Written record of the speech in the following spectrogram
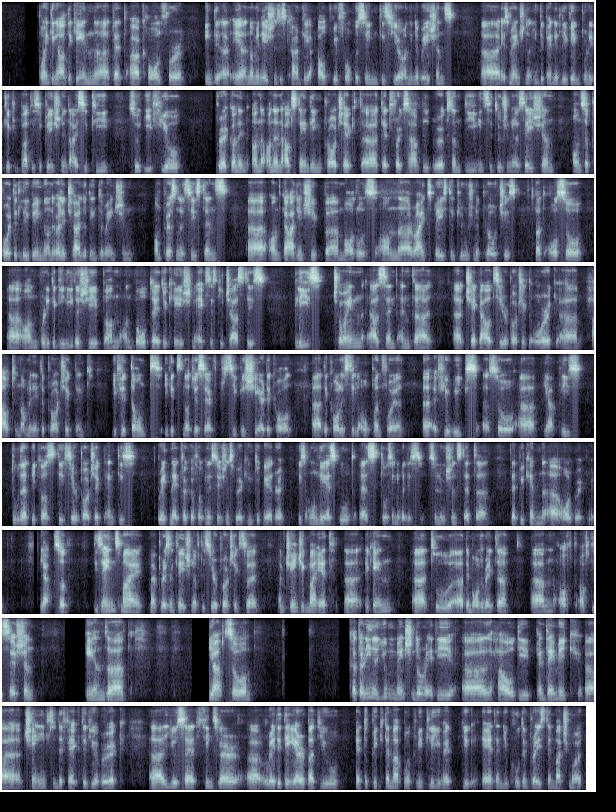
pointing out again uh, that our call for the, uh, nominations is currently out. We're focusing this year on innovations, uh, as mentioned, on independent living, political participation, and ICT. So if you work on an, on, on an outstanding project uh, that, for example, works on deinstitutionalization, on supported living, on early childhood intervention, on personal assistance, uh, on guardianship uh, models, on uh, rights-based inclusion approaches, but also on political leadership, on, on voter education, access to justice. Please join us and, and uh, check out zeroproject.org, how to nominate a project and if you don't, if it's not yourself, simply share the call. Uh, the call is still open for uh, a few weeks. Uh, so uh, yeah, please do that because the Zero Project and this great network of organizations working together is only as good as those innovative solutions that uh, that we can uh, all work with. Yeah, so this ends my my presentation of the Zero Project. So I, am changing my head again to the moderator um, of of the session. And uh, yeah, so Catalina, you mentioned already uh, how the pandemic uh, changed and affected your work. Uh, you said things were uh, already there, but you had to pick them up more quickly. You had you had and you could embrace them much more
